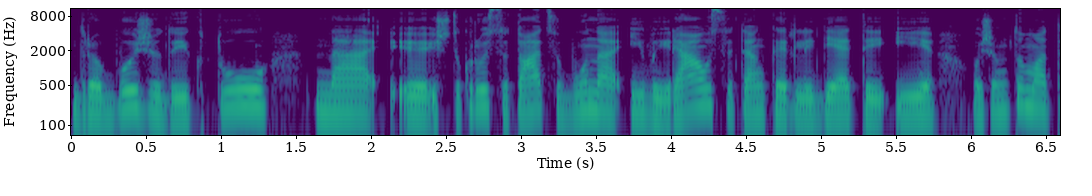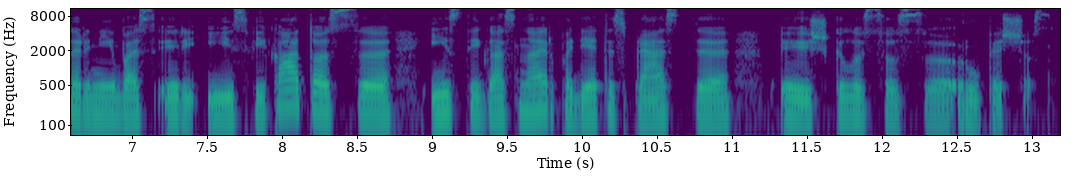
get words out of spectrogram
drabužių, daiktų. Na, iš tikrųjų situacijų būna įvairiausių, tenka ir lydėti į užimtumo tarnybas ir į sveikatos įstaigas, na ir padėti spręsti iškilusius rūpešius.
